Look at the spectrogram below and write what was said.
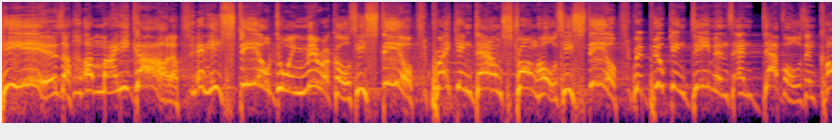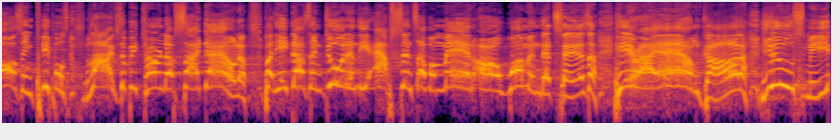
He is a mighty God and He's still doing miracles. He's still breaking down strongholds. He's still rebuking demons and devils and causing people's lives to be turned upside down. But He doesn't do it in the absence of a man or a woman that says, Here I am, God, use me,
